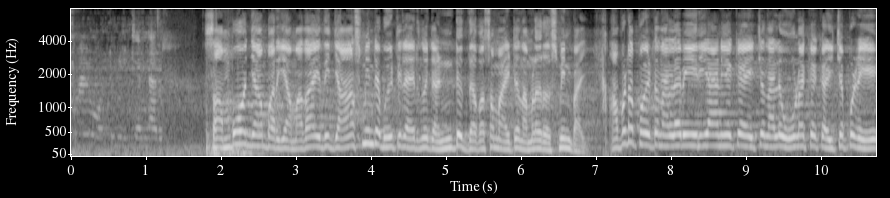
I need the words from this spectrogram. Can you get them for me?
ഫുൾ വോട്ട് പിടിക്കേണ്ടത്. സംഭവം ഞാൻ പറയാം. അതായത് ജാസ്മിന്റെ വീട്ടിലായിരുന്നു രണ്ട് ദിവസമായിട്ട് നമ്മൾ റസ്മിൻ ബായി. അവിടെ പോയിട്ട് നല്ല ബിരിയാണിയൊക്കെ അയച്ച് നല്ല ഊണൊക്കെ കഴിച്ചപ്പോഴേ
